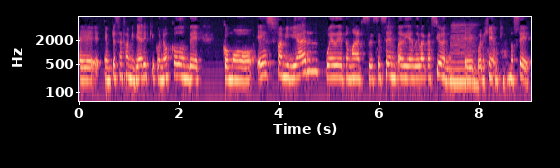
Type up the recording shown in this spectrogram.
eh, empresas familiares que conozco donde como es familiar puede tomarse 60 días de vacaciones, mm. eh, por ejemplo, no sé,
